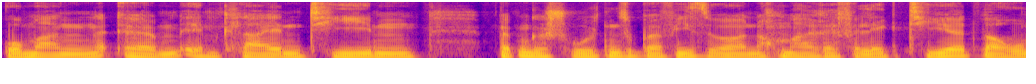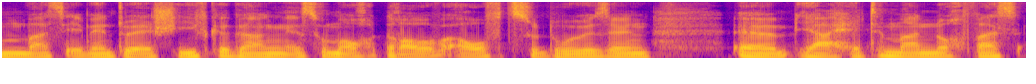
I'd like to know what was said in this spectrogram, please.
wo man ähm, im kleinen Team mit einem geschulten Supervisor nochmal reflektiert, warum was eventuell schiefgegangen ist, um auch drauf aufzudröseln. Äh, ja, hätte man noch was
